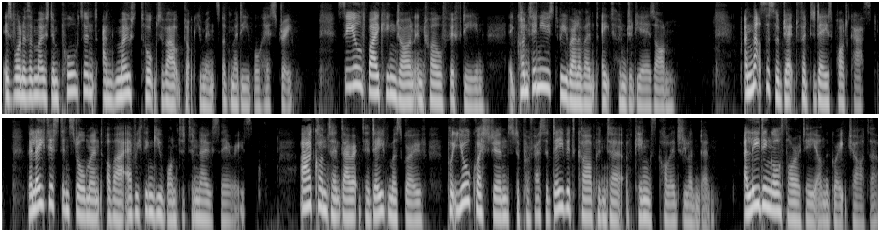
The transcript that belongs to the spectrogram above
is one of the most important and most talked about documents of medieval history. Sealed by King John in 1215, it continues to be relevant 800 years on. And that's the subject for today's podcast, the latest instalment of our Everything You Wanted to Know series. Our content director, Dave Musgrove, put your questions to Professor David Carpenter of King's College London, a leading authority on the Great Charter.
